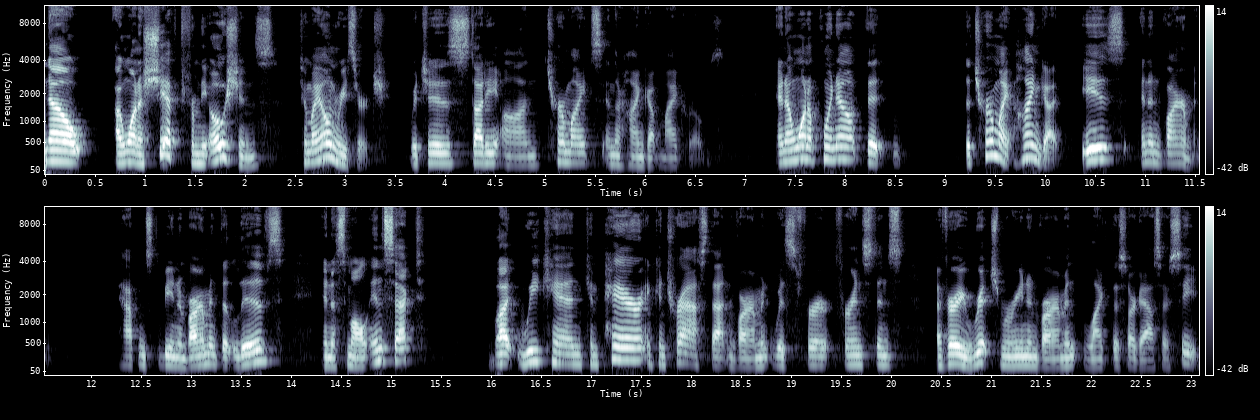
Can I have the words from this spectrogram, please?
Now, I want to shift from the oceans to my own research, which is study on termites and their hindgut microbes. And I want to point out that the termite hindgut is an environment. It happens to be an environment that lives in a small insect, but we can compare and contrast that environment with, for, for instance, a very rich marine environment like the Sargasso Sea.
